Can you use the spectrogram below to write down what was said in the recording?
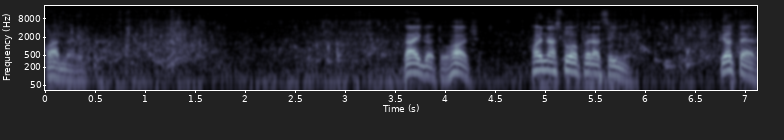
Ładna rybka. Daj go tu, chodź. Chodź na stół operacyjny. Piotr.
